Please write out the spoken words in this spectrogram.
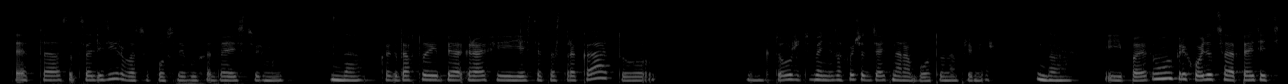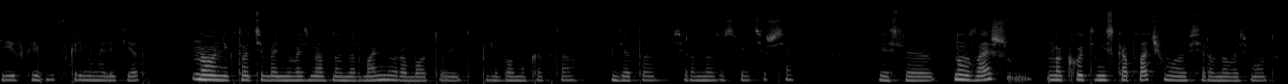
— это социализироваться после выхода из тюрьмы. да. Когда в твоей биографии есть эта строка, то никто уже тебя не захочет взять на работу, например. Да. И поэтому приходится опять идти в, крим- в криминалитет. Но никто тебя не возьмет на нормальную работу, и ты по-любому как-то где-то все равно засветишься. Если, ну, знаешь, на какую-то низкооплачиваемую все равно возьмут.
